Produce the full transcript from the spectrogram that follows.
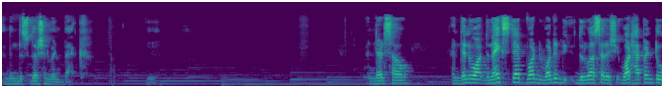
And then the Sudarshan went back. Hmm. And that's how and then what? The next step, what what did Durvasa Rishi, what happened to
